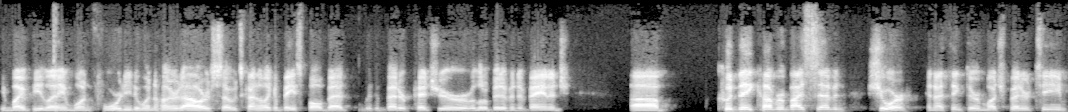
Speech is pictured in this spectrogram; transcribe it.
You might be laying 140 to win $100. So it's kind of like a baseball bet with a better pitcher or a little bit of an advantage. Uh, could they cover by seven? Sure. And I think they're a much better team.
